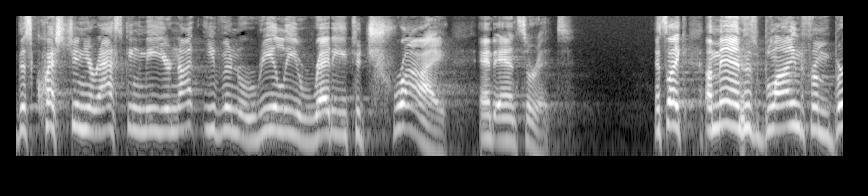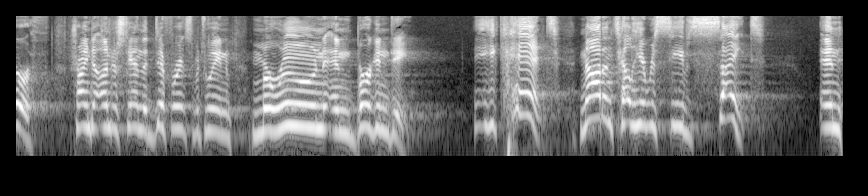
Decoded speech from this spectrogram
this question you're asking me, you're not even really ready to try and answer it. It's like a man who's blind from birth trying to understand the difference between maroon and burgundy. He can't, not until he receives sight. And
